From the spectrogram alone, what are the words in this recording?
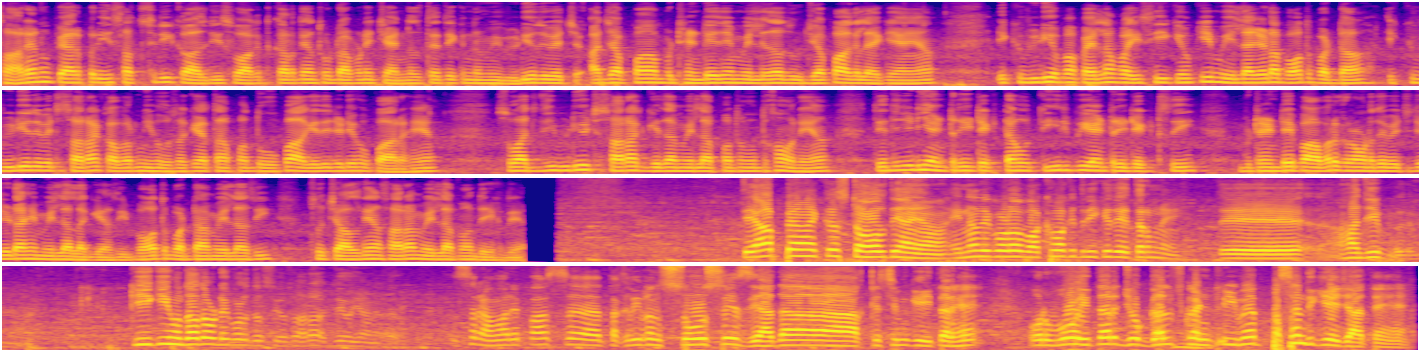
ਸਾਰਿਆਂ ਨੂੰ ਪਿਆਰ ਭਰੀ ਸਤਿ ਸ੍ਰੀ ਅਕਾਲ ਜੀ। ਸਵਾਗਤ ਕਰਦੇ ਹਾਂ ਤੁਹਾਡਾ ਆਪਣੇ ਚੈਨਲ ਤੇ ਤੇ ਇੱਕ ਨਵੀਂ ਵੀਡੀਓ ਦੇ ਵਿੱਚ। ਅੱਜ ਆਪਾਂ ਬਠਿੰਡੇ ਦੇ ਮੇਲੇ ਦਾ ਦੂਜਾ ਭਾਗ ਲੈ ਕੇ ਆਏ ਹਾਂ। ਇੱਕ ਵੀਡੀਓ ਆਪਾਂ ਪਹਿਲਾਂ ਪਾਈ ਸੀ ਕਿਉਂਕਿ ਇਹ ਮੇਲਾ ਜਿਹੜਾ ਬਹੁਤ ਵੱਡਾ, ਇੱਕ ਵੀਡੀਓ ਦੇ ਵਿੱਚ ਸਾਰਾ ਕਵਰ ਨਹੀਂ ਹੋ ਸਕਿਆ ਤਾਂ ਆਪਾਂ ਦੋ ਭਾਗ ਇਹਦੇ ਜਿਹੜੇ ਉਹ ਪਾ ਰਹੇ ਹਾਂ। ਸੋ ਅੱਜ ਦੀ ਵੀਡੀਓ 'ਚ ਸਾਰਾ ਅੱਗੇ ਦਾ ਮੇਲਾ ਆਪਾਂ ਤੁਹਾਨੂੰ ਦਿਖਾਉਨੇ ਆ ਤੇ ਇਹਦੀ ਜਿਹੜੀ ਐਂਟਰੀ ਟਿਕਟ ਆ ਉਹ 30 ਰੁਪਏ ਐਂਟਰੀ ਟਿਕਟ ਸੀ। ਬਠਿੰਡੇ ਪਾਵਰ ਗਰਾਊਂਡ ਦੇ ਵਿੱਚ ਜਿਹੜਾ ਇਹ ਮੇਲਾ ਲੱਗਿਆ ਸੀ। ਬਹੁਤ ਵੱਡਾ ਮੇਲਾ ਸੀ। ਸੋ ਚੱਲਦੇ ਹਾਂ, ਸਾਰਾ ਮੇਲਾ ਆਪਾਂ ਦੇਖਦੇ ਹਾਂ। ਤੇ ਆਪਾਂ ਇੱਕ ਸਟਾਲ ਤੇ ਆਇਆ ਇਹਨਾਂ ਦੇ ਕੋਲ ਵੱਖ-ਵੱਖ ਤਰੀਕੇ ਦੇ ਇਤਰ ਨੇ ਤੇ ਹਾਂਜੀ ਕੀ ਕੀ ਹੁੰਦਾ ਤੁਹਾਡੇ ਕੋਲ ਦੱਸਿਓ ਸਾਰਾ ਦਿਓ ਜਾਣਕਾਰੀ सर हमारे पास अ, तकरीबन 100 से ज़्यादा किस्म के इतर हैं और वो इतर जो गल्फ़ कंट्री में पसंद किए जाते हैं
